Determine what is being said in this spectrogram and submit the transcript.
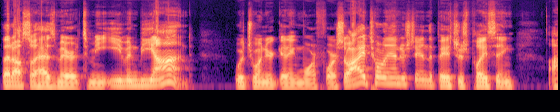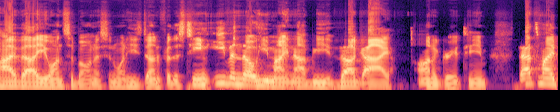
that also has merit to me, even beyond which one you're getting more for. So I totally understand the Pacers placing a high value on Sabonis and what he's done for this team, even though he might not be the guy on a great team. That's my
